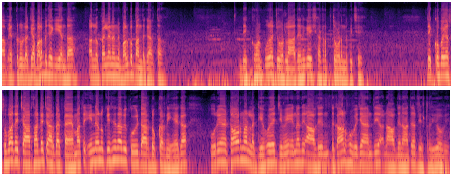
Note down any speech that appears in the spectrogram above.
ਆ ਇੱਕ ਨੂੰ ਲੱਗਿਆ ਬਲਬ ਜਗੀ ਜਾਂਦਾ। ਆ ਲੋ ਪਹਿਲਾਂ ਇਹਨਾਂ ਨੇ ਬਲਬ ਬੰਦ ਕਰਤਾ। ਦੇਖੋ ਹੁਣ ਪੂਰਾ ਜ਼ੋਰ ਲਾ ਦੇਣਗੇ, ਸ਼ਟਰ ਤੋੜਨ ਪਿੱਛੇ। ਦੇਖੋ ਬਈ ਯਾਰ, ਸਵੇਰ ਦੇ 4 4:30 ਦਾ ਟਾਈਮ ਆ ਤੇ ਇਹਨਾਂ ਨੂੰ ਕਿਸੇ ਦਾ ਵੀ ਕੋਈ ਡਰ ਡੁੱਕਰ ਨਹੀਂ ਹੈਗਾ। ਪੂਰੇ ਐਂ ਟੌਰ ਨਾਲ ਲੱਗੇ ਹੋਏ ਜਿਵੇਂ ਇਹਨਾਂ ਦੇ ਆਪਦੇ ਦੁਕਾਨ ਹੋਵੇ ਜਾਂ ਇਹਨਾਂ ਦੇ ਨਾਮ ਦੇ ਨਾਂ ਤੇ ਰਜਿਸਟਰੀ ਹੋਵੇ।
